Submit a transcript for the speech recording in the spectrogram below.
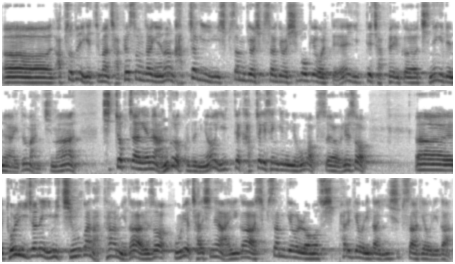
어, 앞서도 얘기했지만 자폐성 장애는 갑자기 13개월, 14개월, 15개월 때 이때 자폐 그 진행이 되는 아이도 많지만 지적 장애는 안 그렇거든요. 이때 갑자기 생기는 경우가 없어요. 그래서 어, 돌 이전에 이미 징후가 나타납니다. 그래서 우리 자신의 아이가 13개월 넘어서 18개월이다, 24개월이다.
